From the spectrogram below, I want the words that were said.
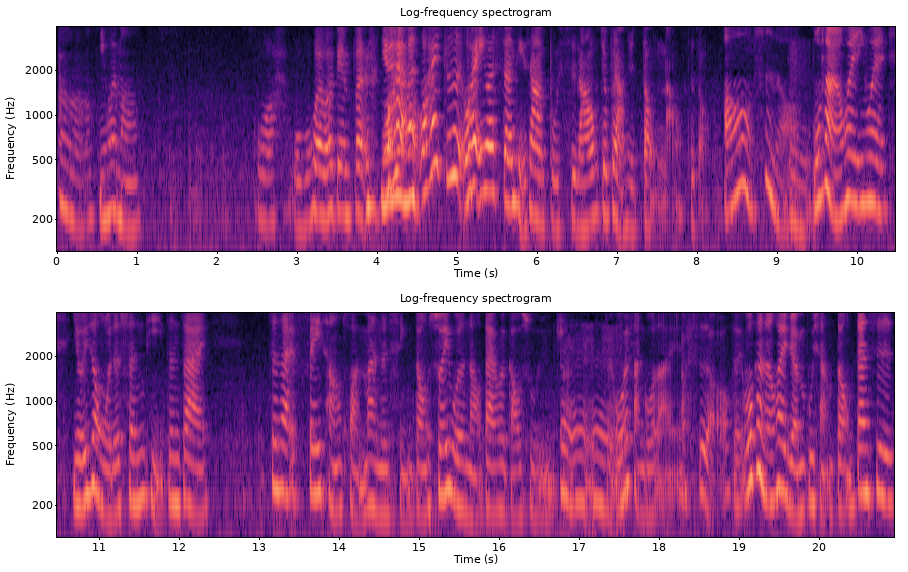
嗯，你会吗？我我不会，我会变笨。你会变笨我会我会就是我会因为身体上的不适，然后就不想去动脑这种。哦，是哦，嗯我反而会因为有一种我的身体正在正在非常缓慢的行动，所以我的脑袋会高速运转。嗯嗯对，我会反过来。啊是哦，对我可能会人不想动，但是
